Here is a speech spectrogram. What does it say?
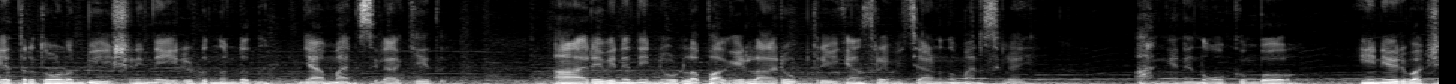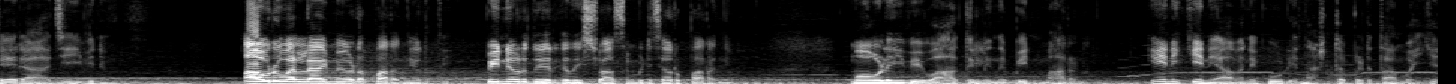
എത്രത്തോളം ഭീഷണി നേരിടുന്നുണ്ടെന്ന് ഞാൻ മനസ്സിലാക്കിയത്. ആരവിനെ നിന്നോടുള്ള പകയുള്ള ആരും ഉപദ്രവിക്കാൻ ശ്രമിച്ചാണെന്ന് മനസ്സിലായി. അങ്ങനെ നോക്കുമ്പോൾ ഇനി ഒരു പക്ഷേ രാജീവിനും അവർ വല്ലായ്മയോടെ പറഞ്ഞു നിർത്തി. പിന്നെ ഒരു ദീർഘനിശ്വാസം പിടിച്ചവർ പറഞ്ഞു മോൾ ഈ വിവാഹത്തിൽ നിന്ന് പിന്മാറണം. എനിക്കിനി അവനെ കൂടി നഷ്ടപ്പെടുത്താൻ വയ്യ.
